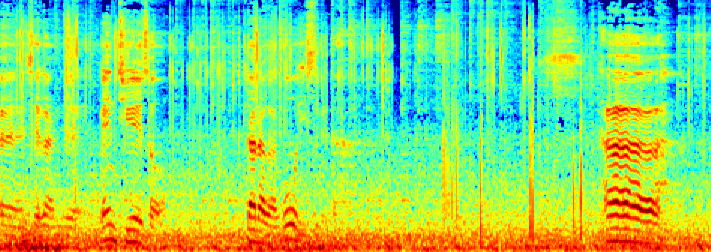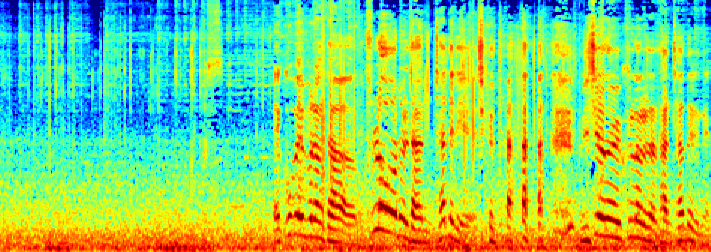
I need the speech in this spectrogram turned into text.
예, 제가 이제 맨 뒤에서 따라가고 있습니다. 다 에코베이브랑 다 쿨러를 단 차들이에요. 지금 다 미션을 쿨러를 다 단 차들이네요.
